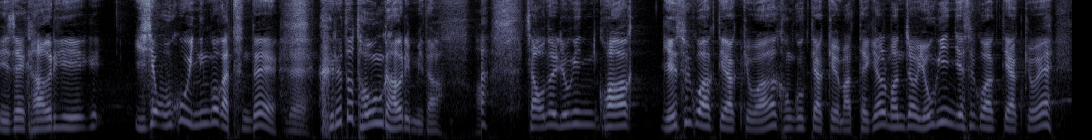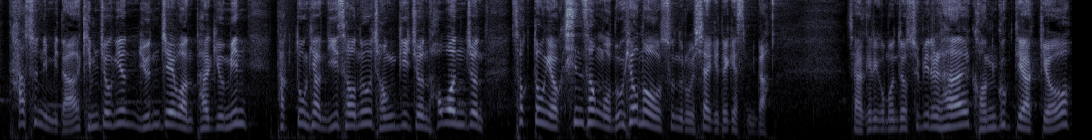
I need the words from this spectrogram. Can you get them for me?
이제 가을이 이제 오고 있는 것 같은데 네. 그래도 더운 가을입니다. 자 오늘 용인과학 예술과학대학교와 건국대학교의 맞대결 먼저 용인 예술과학대학교의 타순입니다. 김종윤, 윤재원, 박유민, 박동현, 이선우, 정기준, 허원준, 석동혁, 신성모, 노현호 순으로 시작이 되겠습니다. 자 그리고 먼저 수비를 할 건국대학교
